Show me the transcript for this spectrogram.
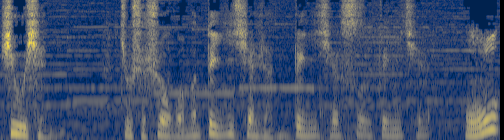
修行就是说，我们对一切人、对一切事、对一切物，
